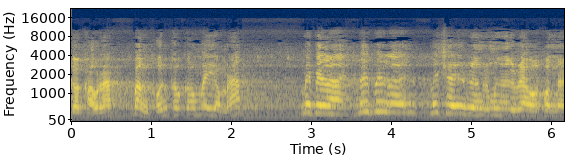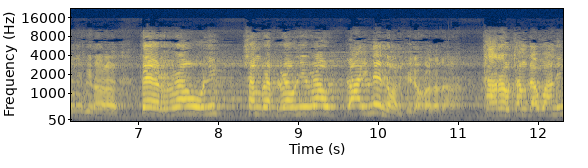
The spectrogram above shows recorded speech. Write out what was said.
ก็เขารับ บางคนเขาเขาไม่ยอมรับ ไม่เป็นไร ไม่เป็นไร ไม่ใช่เรื่องมือเราของนั้นนี่พี่น้องเราแต่เรานี่สำหรับเรานี่เราได้แน่นอนพี่น้องเราถ้าเราทำดาวานี้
